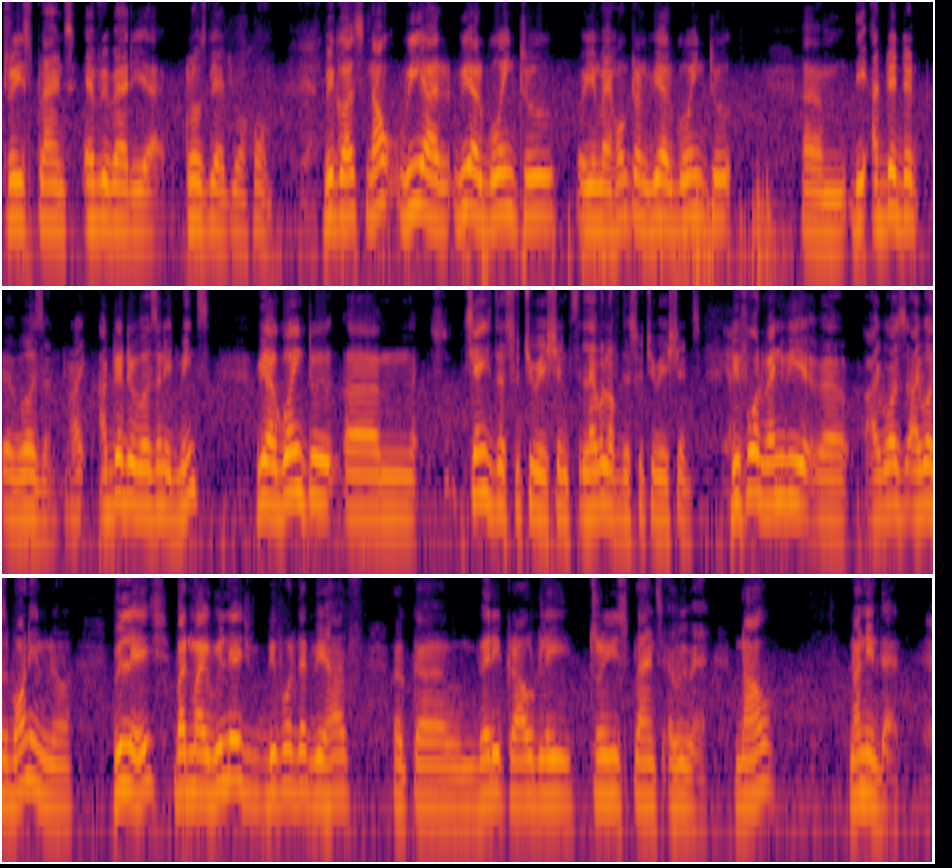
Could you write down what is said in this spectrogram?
trees, plants everywhere yeah, closely at your home. Yeah. Because now we are we are going to in my hometown we are going to um, the updated uh, version, right? Updated version it means we are going to um, change the situations level of the situations. Before when we uh, I was I was born in uh, village, but my village before that we have uh, um, very crowdly trees, plants everywhere. Now none in there. Yeah.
